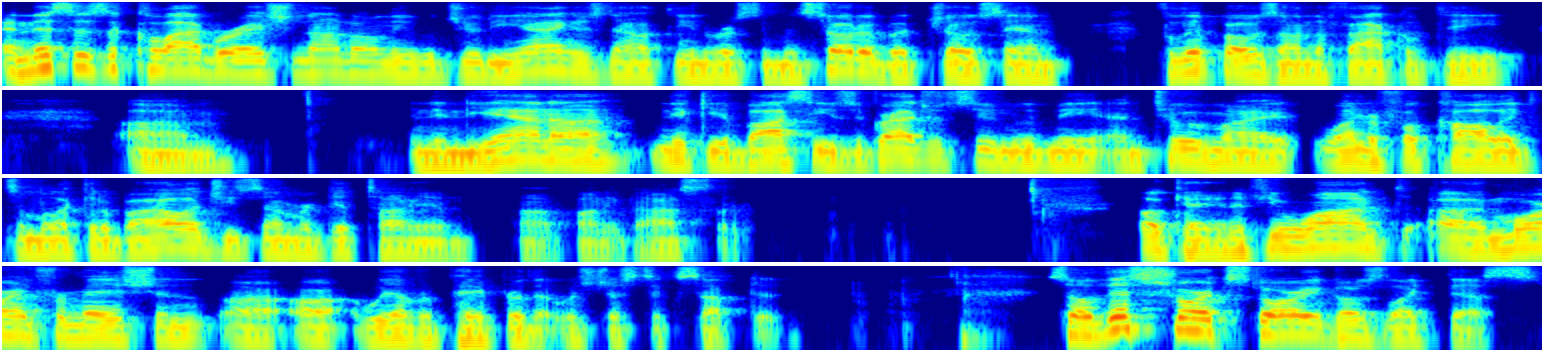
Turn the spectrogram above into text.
And this is a collaboration not only with Judy Yang, who's now at the University of Minnesota, but Joe San Filippo is on the faculty um, in Indiana, Nikki Abbasi is a graduate student with me, and two of my wonderful colleagues in molecular biology, Zemer Gitai and uh, Bonnie Bassler. Okay, and if you want uh, more information, uh, uh, we have a paper that was just accepted. So this short story goes like this.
